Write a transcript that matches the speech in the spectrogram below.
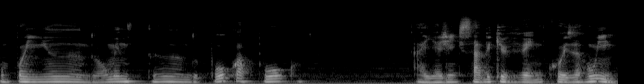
acompanhando, aumentando pouco a pouco, aí a gente sabe que vem coisa ruim.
